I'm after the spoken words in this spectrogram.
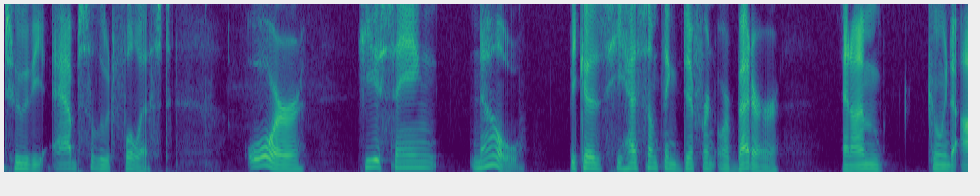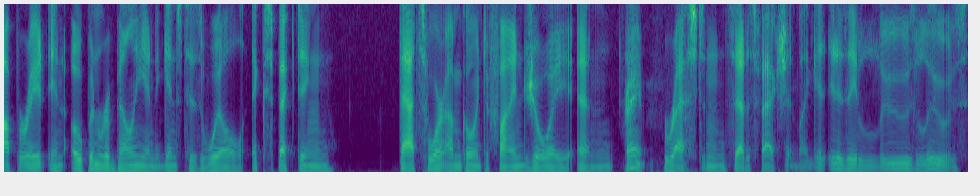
to the absolute fullest. Or he is saying no because he has something different or better, and I'm going to operate in open rebellion against his will, expecting that's where I'm going to find joy and Right. rest and satisfaction. Like it, it is a lose lose.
